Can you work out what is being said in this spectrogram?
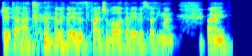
Jitter hat. das ist das falsche Wort, aber ihr wisst, was ich meine. Ähm,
